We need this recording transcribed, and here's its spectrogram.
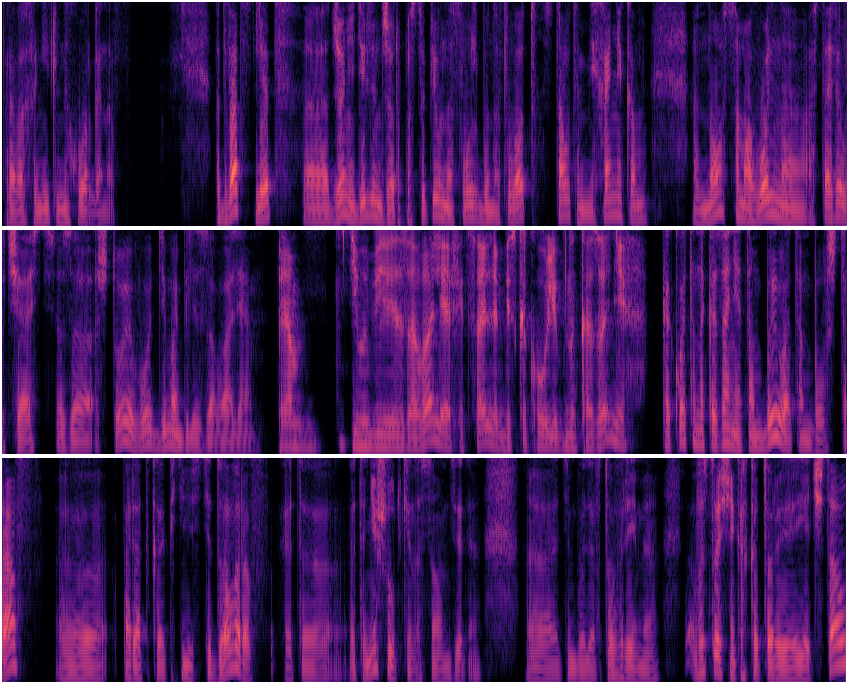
правоохранительных органов. В 20 лет э, Джонни Диллинджер поступил на службу на флот, стал там механиком, но самовольно оставил часть, за что его демобилизовали. Прям демобилизовали официально, без какого-либо наказания? Какое-то наказание там было, там был штраф, э, порядка 50 долларов. Это, это не шутки на самом деле, э, тем более в то время. В источниках, которые я читал,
